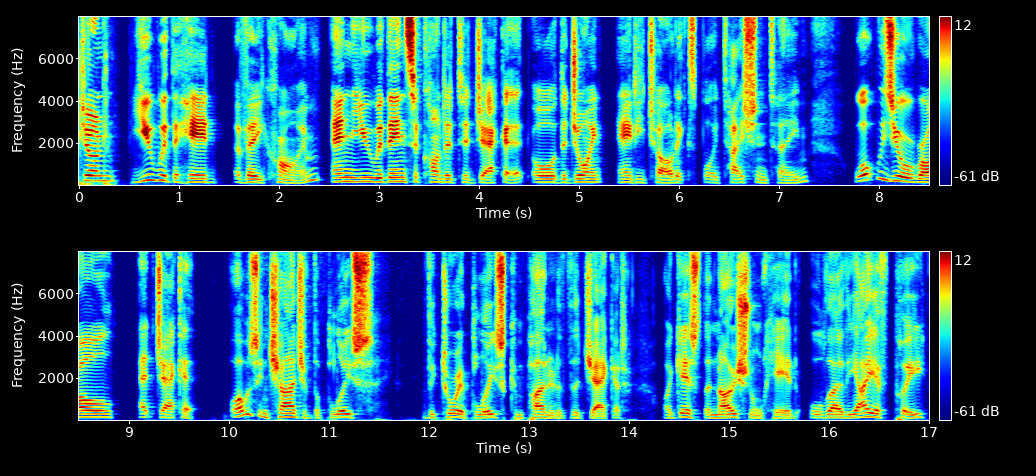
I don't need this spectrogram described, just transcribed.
John, you were the head of e-crime and you were then seconded to JACET or the Joint Anti-Child Exploitation Team. What was your role at JACET? I was in charge of the police, Victoria Police component of the JACET. I guess the notional head, although the AFP,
